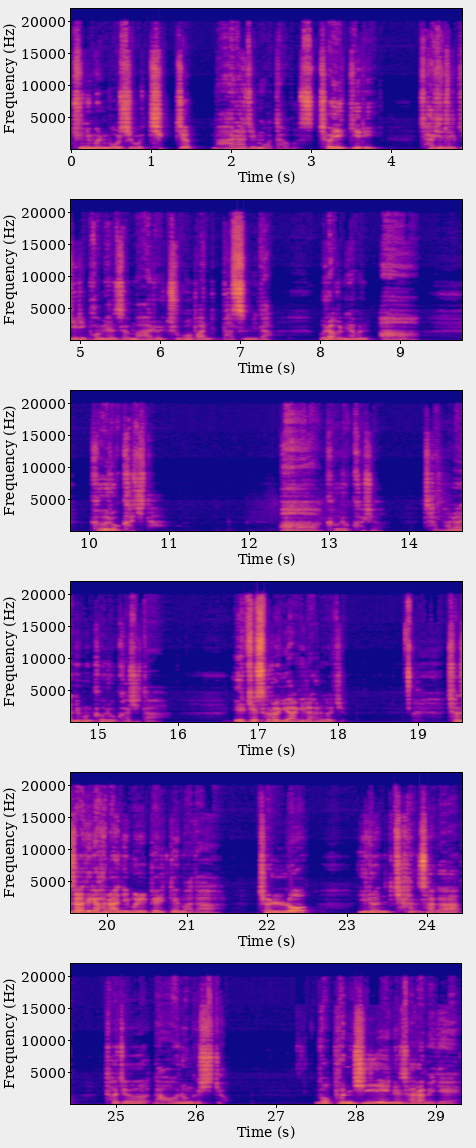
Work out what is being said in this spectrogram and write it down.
주님을 모시고 직접 말하지 못하고 저희끼리 자기들끼리 보면서 말을 주고받습니다. 뭐라 그러냐면 아 거룩하시다. 아 거룩하셔. 참 하나님은 거룩하시다. 이렇게 서로 이야기를 하는 거죠. 천사들이 하나님을 뵐 때마다 절로 이런 찬사가 터져 나오는 것이죠. 높은 지위에 있는 사람에게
